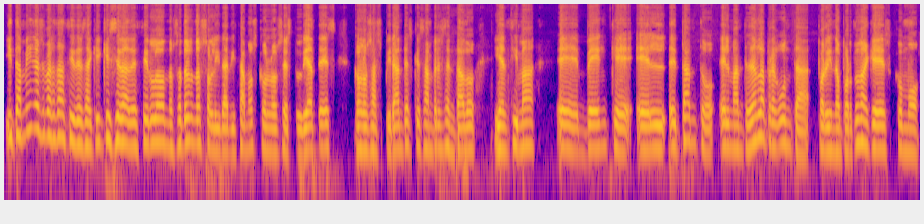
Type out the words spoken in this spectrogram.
Y también es verdad, y desde aquí quisiera decirlo, nosotros nos solidarizamos con los estudiantes, con los aspirantes que se han presentado y encima eh, ven que el, eh, tanto el mantener la pregunta, por inoportuna que es, como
